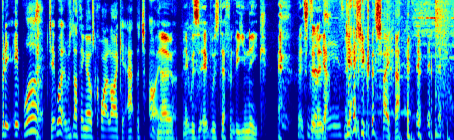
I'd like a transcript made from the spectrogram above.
but it, it worked. It worked. There was nothing else quite like it at the time. no it was it was definitely unique it still is Yeah. Yes, you could say that.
